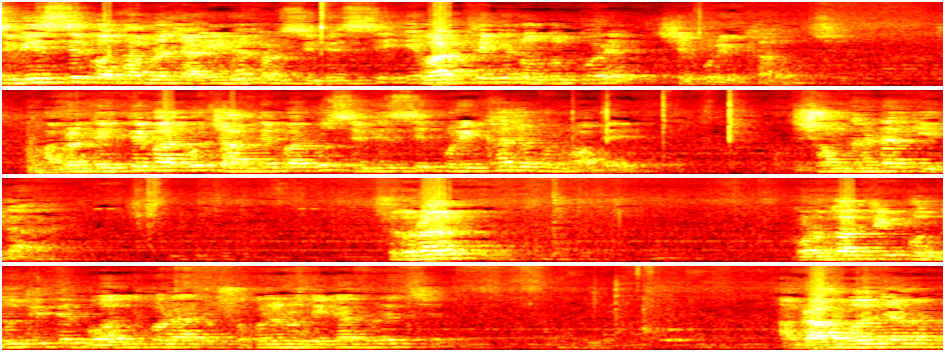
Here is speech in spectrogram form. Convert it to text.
সিবিএসসির কথা আমরা জানি না, কারণ সিবিএসসি এবার থেকে নতুন করে সে পরীক্ষা হচ্ছে। আমরা দেখতে পারব, জানতে পারব সিবিএসসি পরীক্ষা যখন হবে সংখ্যাটা কি দাঁড়ায়। সুতরাং গণতান্ত্রিক পদ্ধতিতে বন্ধ করার সকলের অধিকার রয়েছে। আমরা আহ্বান জানাব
